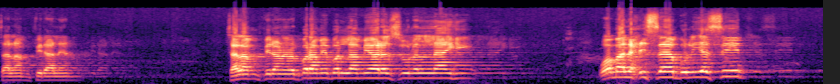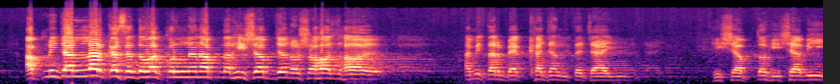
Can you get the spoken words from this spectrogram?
সালাম ফিরালেন। সালাম ফিরানোর পর আমি বললাম, ইয়া রাসূলুল্লাহি, ওয়ামাল হিসাবুল ইয়াসির, আপনি যে আল্লাহর কাছে দোয়া করলেন, আপনার হিসাব যেন সহজ হয়। আমি তার ব্যাখ্যা জানতে চাই। হিসাব তো হিসাবই।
